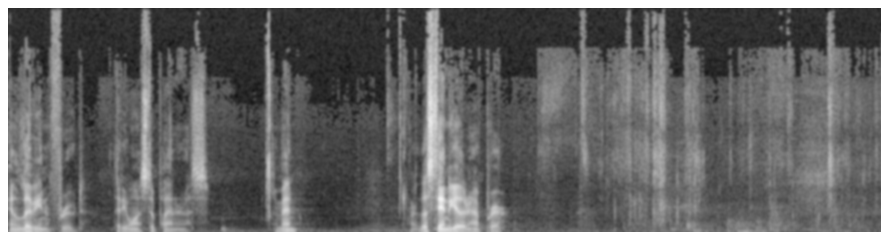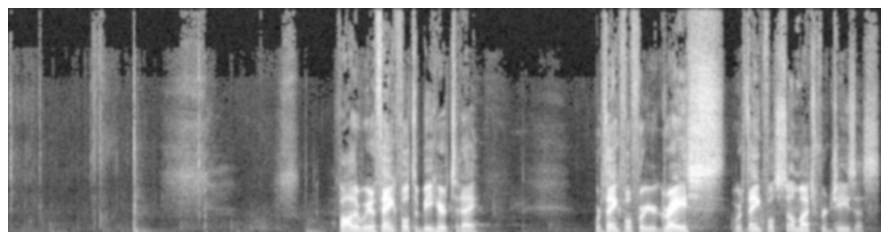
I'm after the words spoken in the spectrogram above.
and living fruit that He wants to plant in us. Amen? All right, let's stand together and have prayer. Father, we are thankful to be here today. We're thankful for your grace. We're thankful so much for Jesus.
